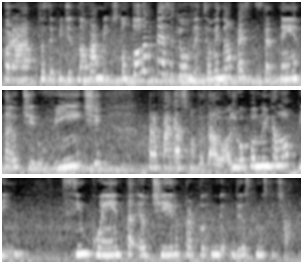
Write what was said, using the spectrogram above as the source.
para fazer pedido novamente. Então, toda peça que eu vendo, se eu vender uma peça de 70, eu tiro 20 para pagar as contas da loja, vou pôr no envelopinho. 50 eu tiro para. Meu Deus, que mosquito chato.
